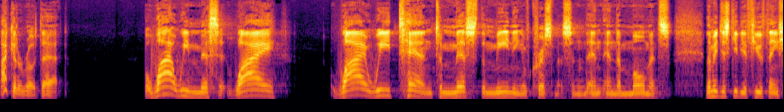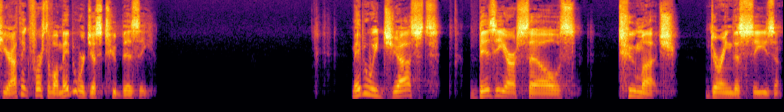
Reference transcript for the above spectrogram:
I could have wrote that, but why we miss it? Why why we tend to miss the meaning of Christmas and, and, and, the moments. Let me just give you a few things here. I think, first of all, maybe we're just too busy. Maybe we just busy ourselves too much during this season.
